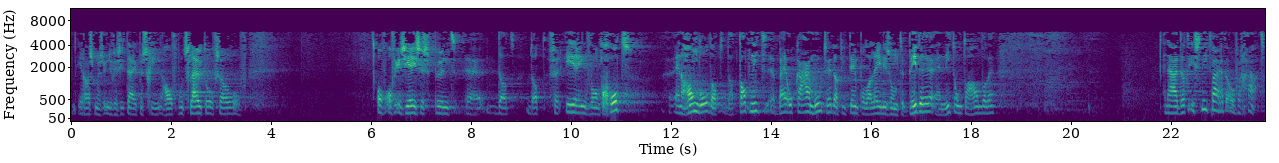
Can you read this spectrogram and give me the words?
de Erasmus Universiteit misschien half moet sluiten of zo. Of, of, is Jezus punt eh, dat, dat verering van God en handel, dat, dat dat niet bij elkaar moet. Dat die tempel alleen is om te bidden en niet om te handelen. Nou, dat is niet waar het over gaat.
